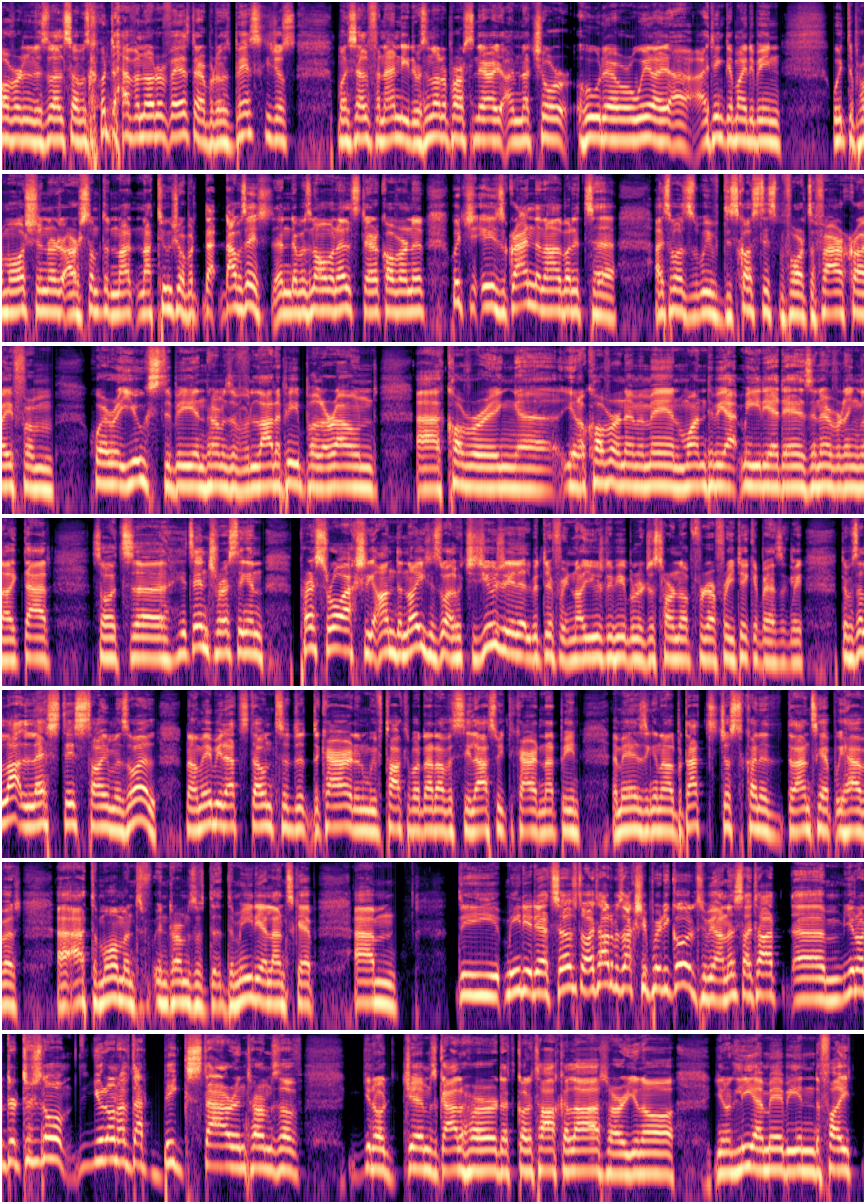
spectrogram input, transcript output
covering it as well, so I was going to have another face there. But it was basically just myself and Andy. There was another person there. I, am not sure who they were with. I, I think they might have been with the promotion or, or something. Not not too sure, but that, that was it. And there was no one else there covering it, which is grand and all. But it's uh, I suppose we've discussed this before. It's a far cry from where it used to be in terms of a lot of people around uh, covering, uh, you know, covering MMA and wanting to be at media days and everything like that. So it's uh, it's interesting and press row actually on the night as well, which is usually a little bit different. Now usually people are just turning up for their free ticket basically. There was a lot less this time as well. Now maybe that's down to the, the card and we've talked about that obviously last week the card and that being amazing and all, but that's just kind of the landscape we have it uh, at the moment in terms of the, the media landscape. Um, the media day itself, though, I thought it was actually pretty good. To be honest, I thought, um, you know, there, there's no, you don't have that big star in terms of, you know, James Gallagher that's going to talk a lot, or you know, you know, Leah maybe in the fight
